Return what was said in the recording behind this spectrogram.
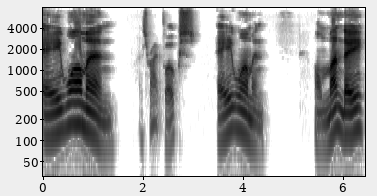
a woman. That's right, folks. A woman. On Monday,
